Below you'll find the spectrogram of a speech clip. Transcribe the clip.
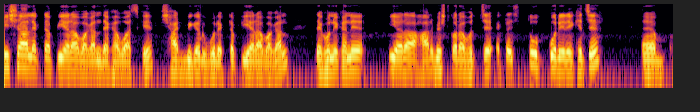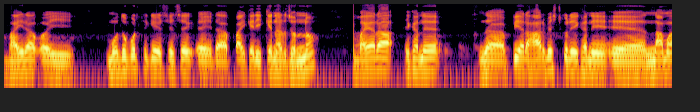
বিশাল একটা পেয়ারা বাগান দেখাবো আজকে। ষাট বিঘার উপর একটা পেয়ারা বাগান। দেখুন এখানে পেয়ারা হারভেস্ট করা হচ্ছে একটা স্তূপ করে রেখেছে। ভাইরা ওই মধুপুর থেকে এসেছে এটা পাইকারি কেনার জন্য। ভাইয়ারা এখানে পেয়ারা হারভেস্ট করে এখানে নামা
